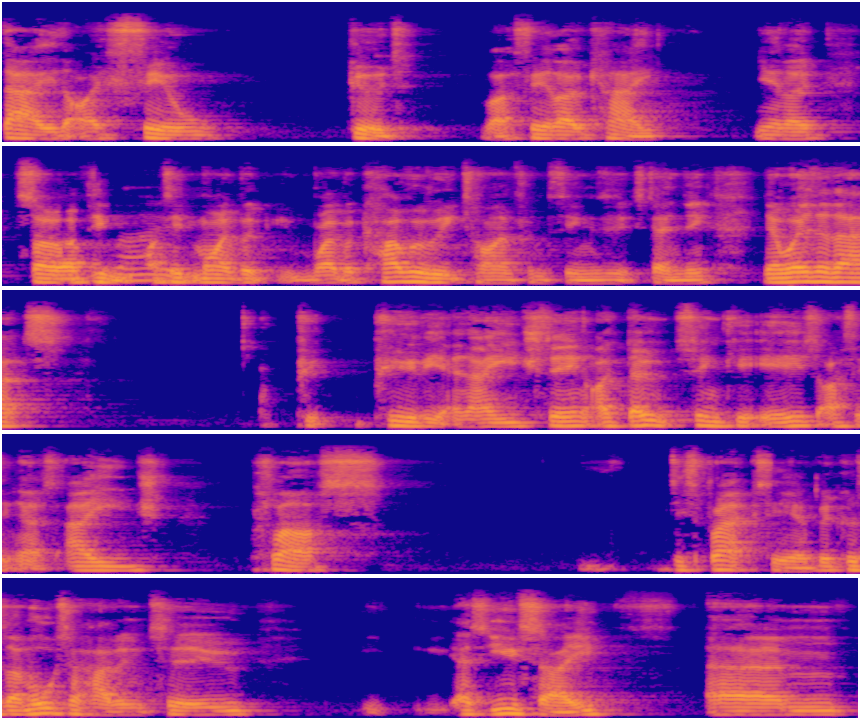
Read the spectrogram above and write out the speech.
day that I feel good, that I feel okay. You know, so I think I think my my recovery time from things is extending. Now, whether that's pu- purely an age thing, I don't think it is. I think that's age plus dyspraxia because I'm also having to, as you say, um,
